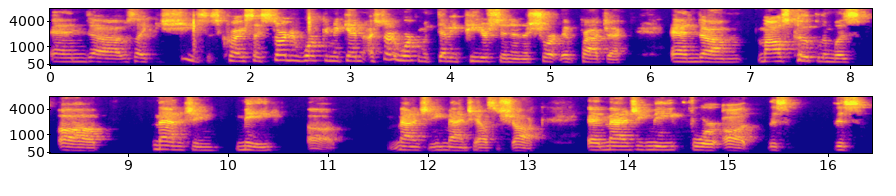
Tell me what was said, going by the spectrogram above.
And uh, I was like, Jesus Christ. I started working again. I started working with Debbi Peterson in a short lived project. And um, Miles Copeland was uh, managing me uh, managing he managed House of Schock and managing me for uh, this this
